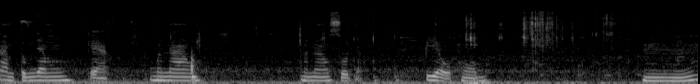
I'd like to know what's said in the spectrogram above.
น้ำต้มยำแกะมะนาวมะนาวสดอะเปรี้ยวหอมอืม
